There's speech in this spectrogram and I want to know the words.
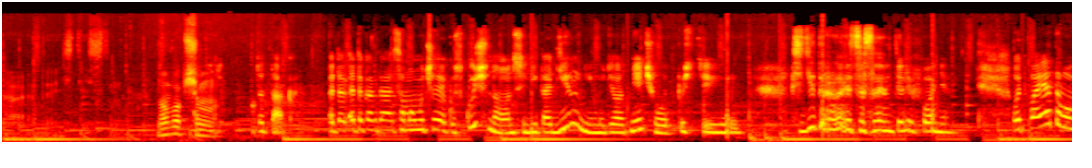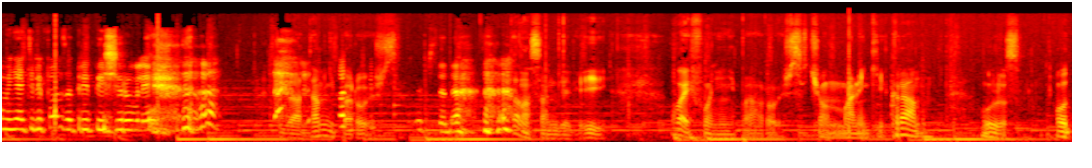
Да, это естественно. Ну, в общем, Это так. Это, это когда самому человеку скучно, он сидит один, ему делать нечего, вот пусть и сидит и роется в своем телефоне. Вот поэтому у меня телефон за 3000 рублей. да, там не пороешься. Да, на самом деле, и в айфоне не пороешься. Че, он маленький экран, ужас. Вот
